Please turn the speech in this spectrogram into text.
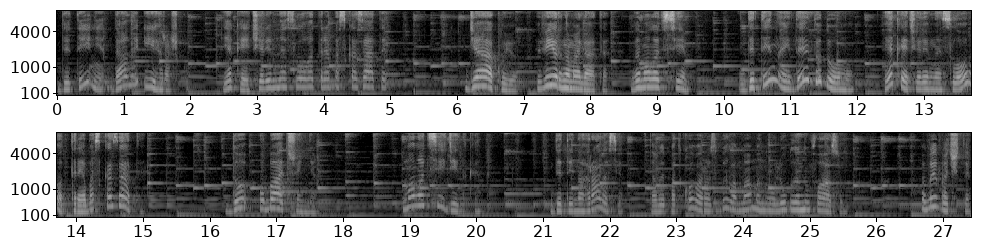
Дитині дали іграшку. Яке чарівне слово треба сказати? Дякую, вірно, малята, ви молодці. Дитина йде додому. Яке чарівне слово треба сказати? До побачення. Молодці, дітки. Дитина гралася та випадково розбила мамину улюблену вазу. Вибачте.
